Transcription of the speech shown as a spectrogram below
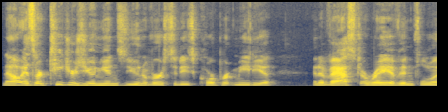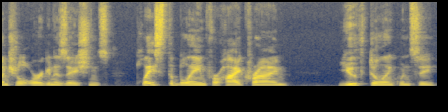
Now, as our teachers' unions, universities, corporate media, and a vast array of influential organizations place the blame for high crime, youth delinquency,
